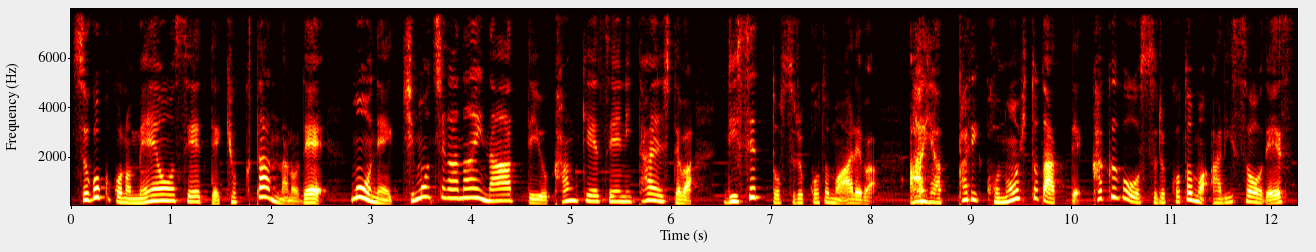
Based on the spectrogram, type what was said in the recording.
すごくこの冥王星って極端なので、もうね、気持ちがないなーっていう関係性に対してはリセットすることもあれば、あ、やっぱりこの人だって覚悟をすることもありそうです。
